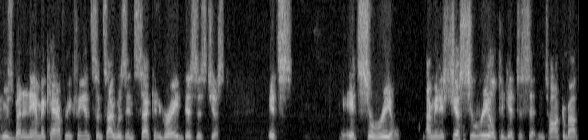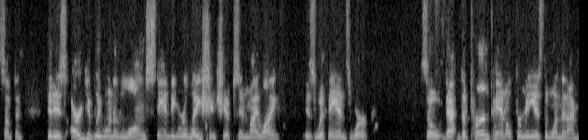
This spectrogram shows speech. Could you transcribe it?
who's been an Anne McCaffrey fan since I was in second grade, this is just it's it's surreal. I mean, it's just surreal to get to sit and talk about something that is arguably one of the long-standing relationships in my life is with Anne's work. So that the Pern panel for me is the one that I'm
